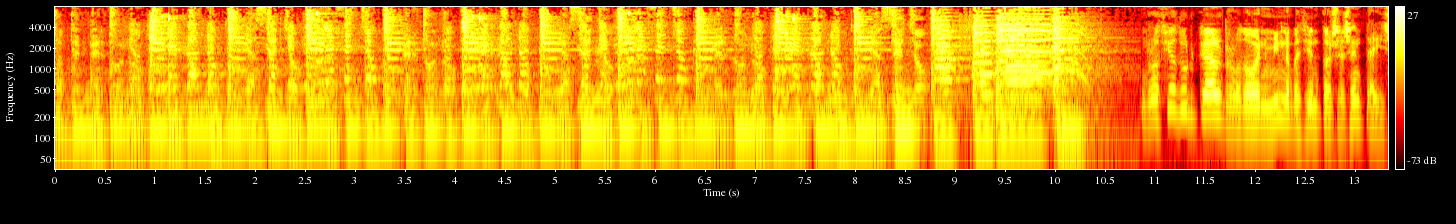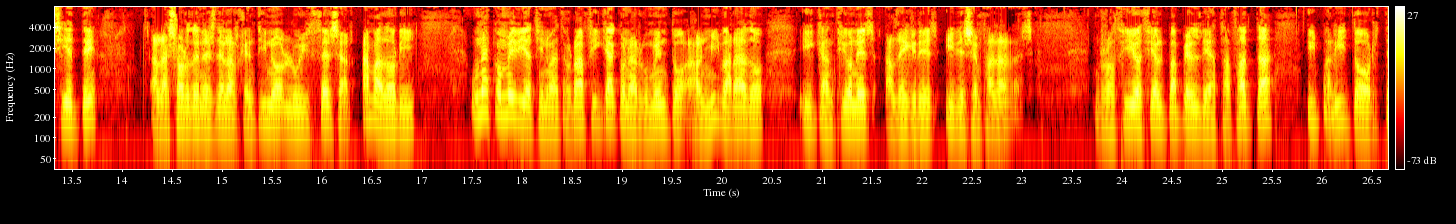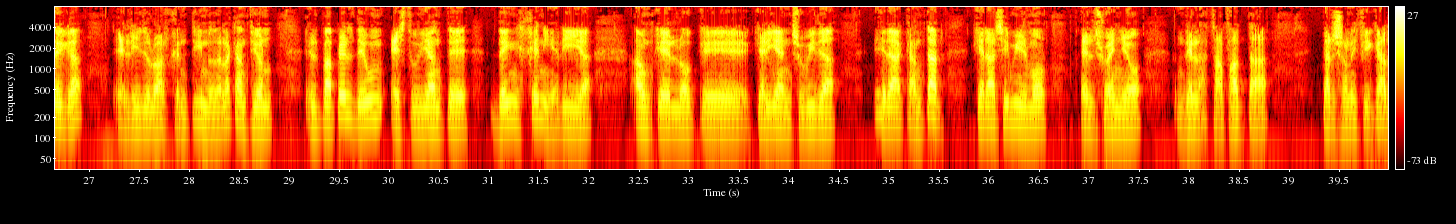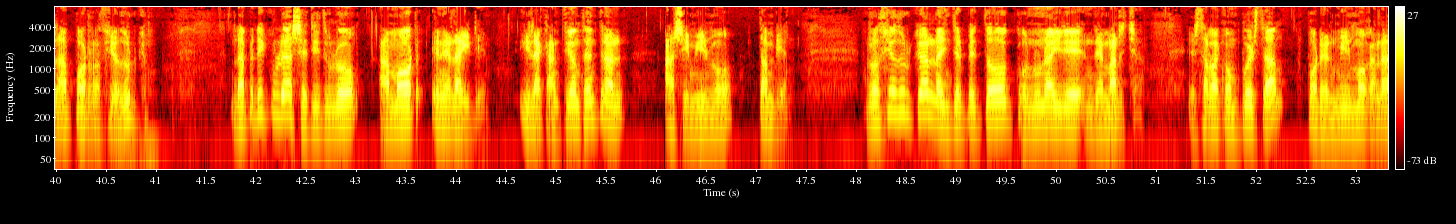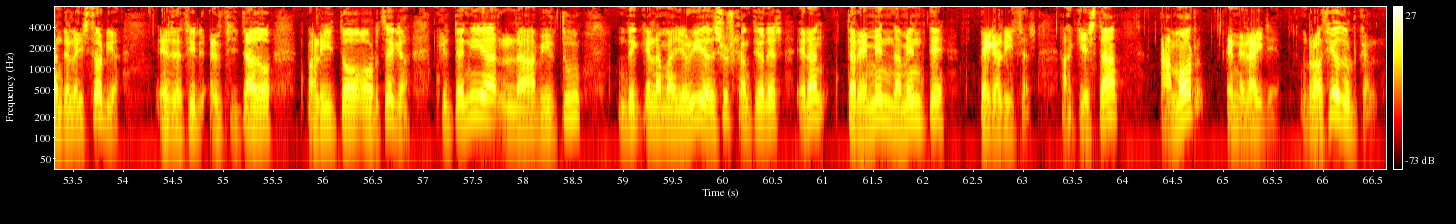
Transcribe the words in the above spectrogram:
Yo te perdono lo que tú me has hecho. Te perdono lo que tú me has hecho. Te perdono lo que tú me has hecho. Rocío Durcal rodó en 1967, a las órdenes del argentino Luis César Amadori, una comedia cinematográfica con argumento almibarado y canciones alegres y desenfadadas. Rocío hacía el papel de azafata y Palito Ortega, el ídolo argentino de la canción, el papel de un estudiante de ingeniería, aunque lo que quería en su vida era cantar, que era asimismo el sueño de la azafata personificada por Rocío Durcal. La película se tituló Amor en el aire y la canción central, asimismo, también. Rocío Durcal la interpretó con un aire de marcha. Estaba compuesta por el mismo galán de la historia, es decir, el citado Palito Ortega, que tenía la virtud de que la mayoría de sus canciones eran tremendamente pegadizas. Aquí está Amor en el aire. Rocío Durcal.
